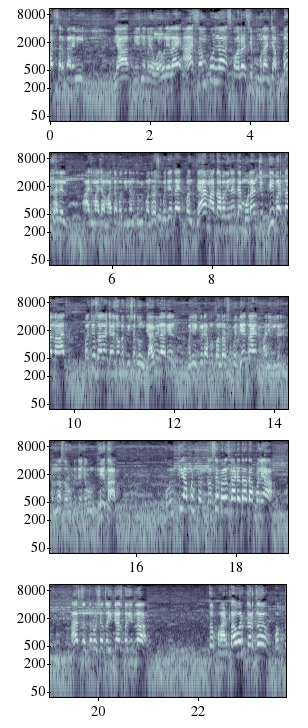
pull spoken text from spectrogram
आज सरकारने या योजनेकडे वळवलेला आहे. आज संपूर्ण स्कॉलरशिप मुलांच्या बंद झालेलं. आज माझ्या माता भगिनींना तुम्ही पंधराशे रुपये देत आहेत पण त्या माता भगिनींना त्या मुलांची फी भरताना आज पंचवीस हजार चाळीस रुपये खिशातून द्यावी लागेल. म्हणजे इकडे आपण पंधराशे रुपये देत आहेत आणि इकडे ते पन्नास हजार रुपये त्यांच्याकडून घेतात. कोणती आपण क- कसं कळस गाठत आहात आपण या? आज सत्तर वर्षाचा इतिहास बघितला. तर भारतावर कर्ज फक्त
